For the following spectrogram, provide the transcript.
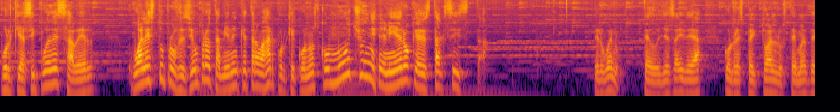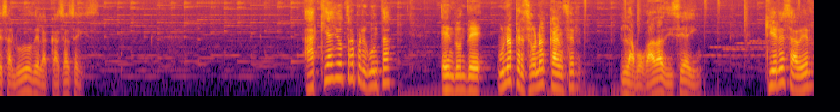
porque así puedes saber cuál es tu profesión, pero también en qué trabajar, porque conozco mucho ingeniero que es taxista. Pero bueno, te doy esa idea con respecto a los temas de salud de la casa 6. Aquí hay otra pregunta en donde una persona cáncer, la abogada dice ahí, quiere saber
